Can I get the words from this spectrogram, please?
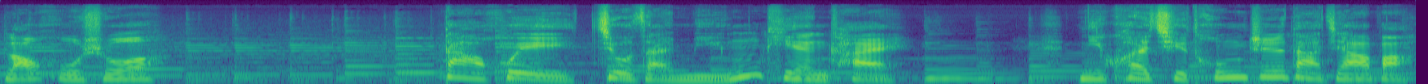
老虎说：“大会就在明天开，你快去通知大家吧。”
